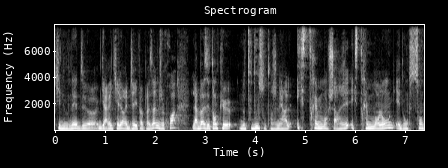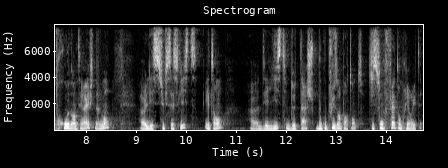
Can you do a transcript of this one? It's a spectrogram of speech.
qui nous venait de euh, Gary Keller et Jay Papazan, je crois. La base étant que nos to-do sont en général extrêmement chargées, extrêmement longues et donc sans trop d'intérêt finalement. Euh, les success lists étant des listes de tâches beaucoup plus importantes qui sont faites en priorité.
